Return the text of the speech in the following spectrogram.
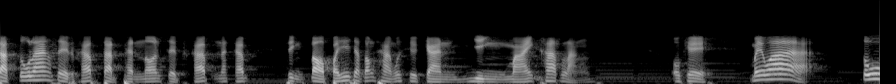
ตัดตู้ล่างเสร็จครับ ตัดแผ่นนอนเสร็จครับนะครับ สิ่งต่อไปที่จะต้องทำก็คือการยิงไม้คาดหลัง โอเค ไม่ว่าตู้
